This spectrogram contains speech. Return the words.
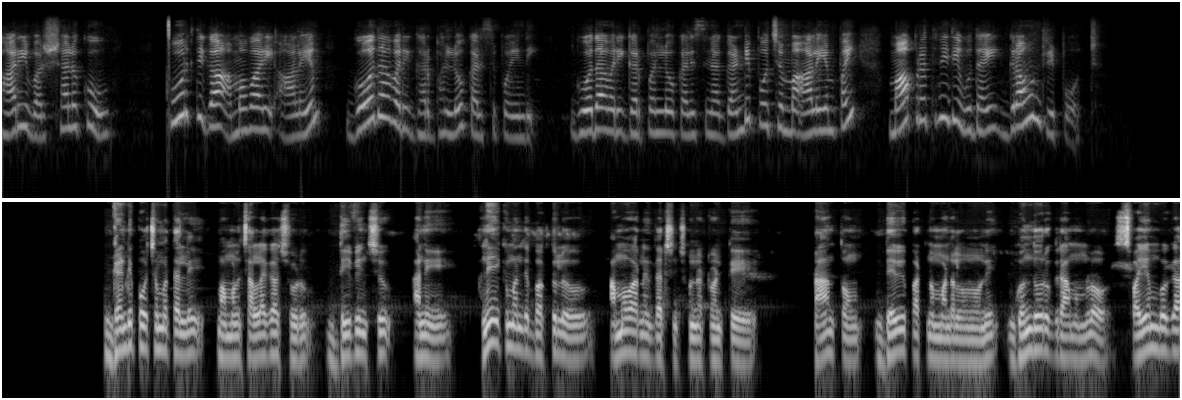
భారీ వర్షాలకు పూర్తిగా అమ్మవారి ఆలయం గోదావరి గర్భంలో కలిసిపోయింది. గోదావరి గర్భంలో కలిసిన గండిపోచమ్మ ఆలయంపై మా ప్రతినిధి ఉదయ్ గ్రౌండ్ రిపోర్ట్. గండిపోచమ్మ తల్లి మమ్మల్ని చల్లగా చూడు దీవించు అని అనేక మంది భక్తులు అమ్మవారిని దర్శించుకున్నటువంటి ప్రాంతం దేవీపట్నం మండలంలోని గొందూరు గ్రామంలో స్వయంభుగా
